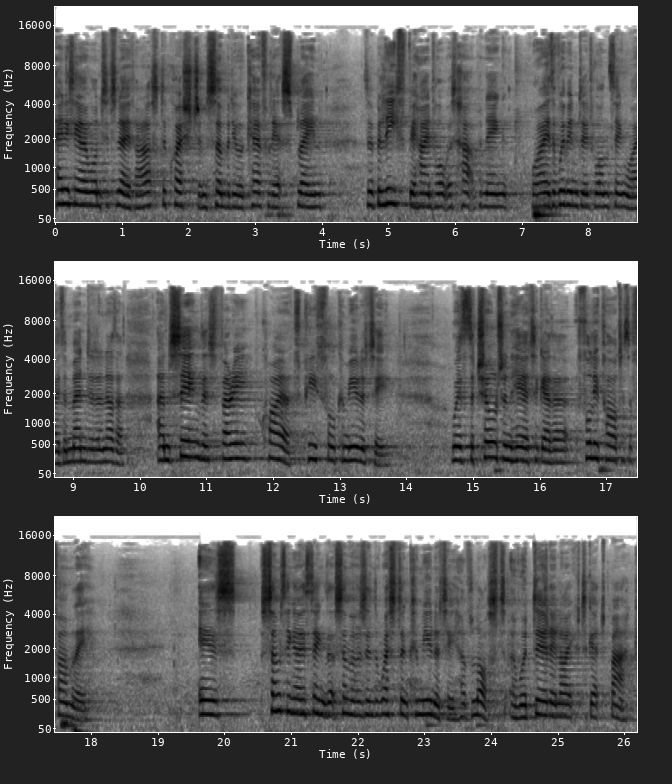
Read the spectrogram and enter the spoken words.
anything I wanted to know. If I asked a question, somebody would carefully explain the belief behind what was happening, why the women did one thing, why the men did another. And seeing this very quiet, peaceful community with the children here together, fully part of the family, is something I think that some of us in the Western community have lost and would dearly like to get back.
